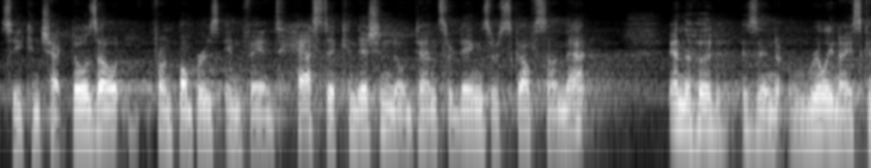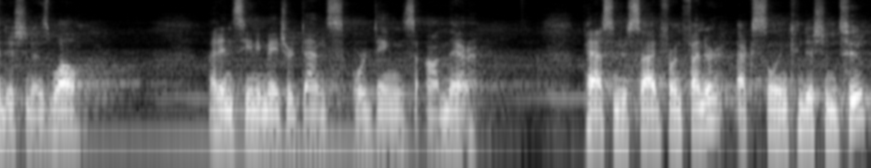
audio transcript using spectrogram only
so you can check those out. Front bumpers in fantastic condition, no dents or dings or scuffs on that. And the hood is in really nice condition as well. I didn't see any major dents or dings on there. Passenger side front fender, excellent condition too.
